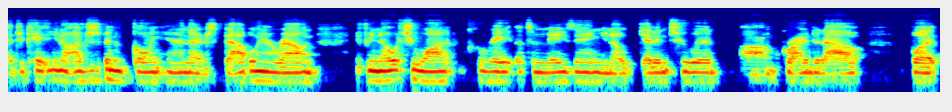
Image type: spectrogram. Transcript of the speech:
educate. You know, I've just been going here and there, just dabbling around. If you know what you want, great. That's amazing. You know, get into it, um, grind it out. But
